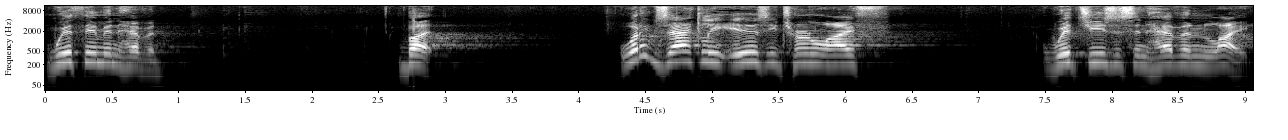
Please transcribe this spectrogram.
with Him in heaven. But what exactly is eternal life with Jesus in heaven like?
